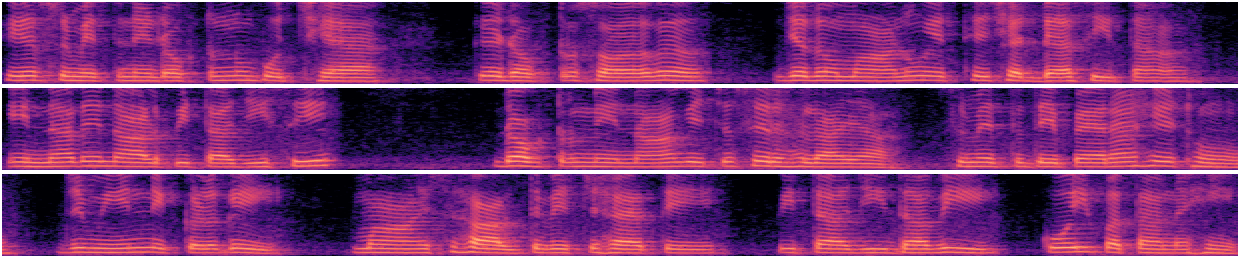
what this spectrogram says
ਫਿਰ ਸੁਮਿਤ ਨੇ ਡਾਕਟਰ ਨੂੰ ਪੁੱਛਿਆ ਕਿ ਡਾਕਟਰ ਸਾਹਿਬ, ਜਦੋਂ ਮਾਂ ਨੂੰ ਇੱਥੇ ਛੱਡਿਆ ਸੀ ਤਾਂ ਇਹਨਾਂ ਦੇ ਨਾਲ ਪਿਤਾ ਜੀ ਸੀ? ਡਾਕਟਰ ਨੇ ਨਾਂ ਵਿੱਚ ਸਿਰ ਹਿਲਾਇਆ। ਸੁਮਿਤ ਦੇ ਪੈਰਾਂ ਹੇਠੋਂ ਜ਼ਮੀਨ ਨਿਕਲ ਗਈ। ਮਾਂ ਇਸ ਹਾਲਤ ਵਿੱਚ ਹੈ ਤੇ ਪਿਤਾ ਜੀ ਦਾ ਵੀ ਕੋਈ ਪਤਾ ਨਹੀਂ।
